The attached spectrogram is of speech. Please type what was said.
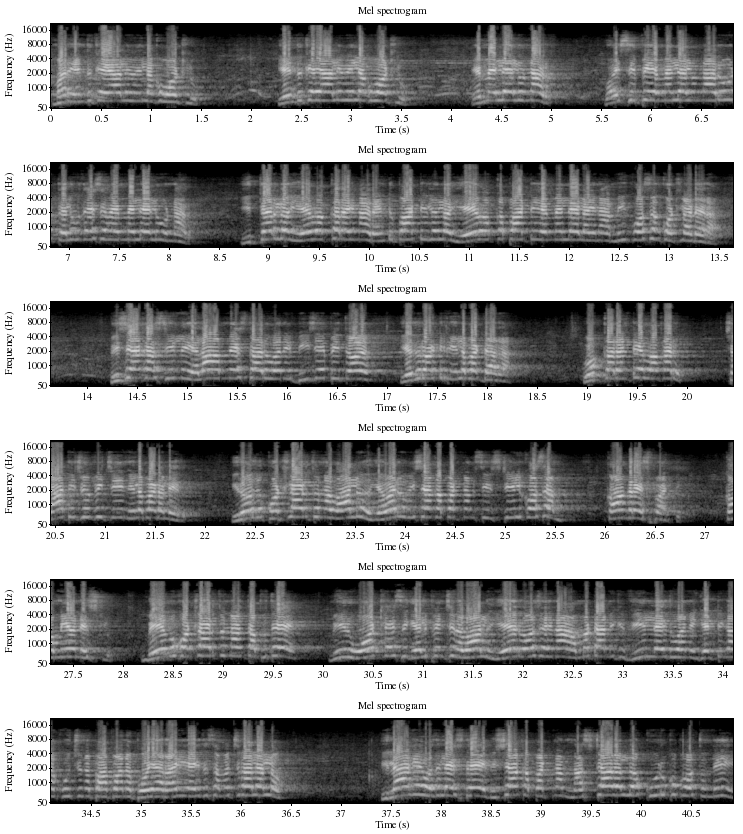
మరి ఎందుకు వేయాలి వీళ్ళకు ఓట్లు? ఎందుకు వేయాలి వీళ్ళకు ఓట్లు? ఎమ్మెల్యేలు ఉన్నారు. వైసీపీ ఎమ్మెల్యేలు ఉన్నారు తెలుగుదేశం ఎమ్మెల్యేలు ఉన్నారు. ఇద్దరిలో ఏ ఒక్కరైనా రెండు పార్టీలలో ఏ ఒక్క పార్టీ ఎమ్మెల్యేలైనా మీకోసం కొట్లాడారా? విశాఖ స్టీల్ని ఎలా అమ్మేస్తారు అని బీజేపీతో ఎదురొట్టి నిలబడ్డారా? ఒక్కరంటే ఒకరు. ఛాతి చూపించి నిలబడలేదు. ఈరోజు కొట్లాడుతున్న వాళ్ళు ఎవరు? విశాఖపట్నం స్టీల్ కోసం కాంగ్రెస్ పార్టీ కమ్యూనిస్టులు. మేము కొట్లాడుతున్నాం తప్పితే మీరు ఓట్లేసి గెలిపించిన వాళ్ళు ఏ రోజైనా అమ్మటానికి వీల్లేదు అని గట్టిగా కూర్చున్న పాపాన పోయారా ఈ ఐదు సంవత్సరాలలో? ఇలాగే వదిలేస్తే విశాఖపట్నం నష్టాలలో కూరుకుపోతుంది.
